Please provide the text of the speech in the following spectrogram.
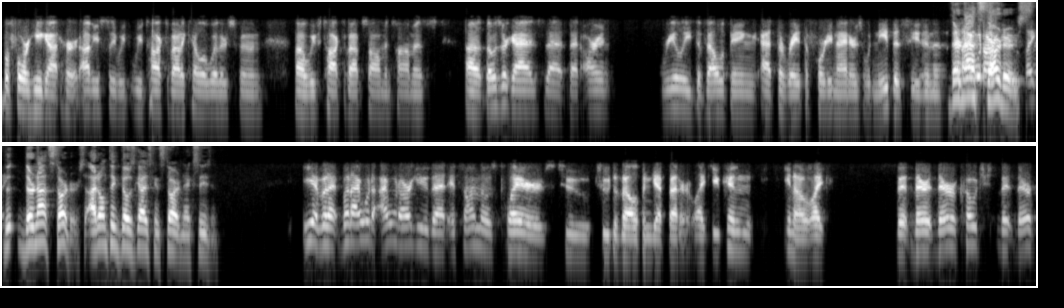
before he got hurt. Obviously, we, we talked about Ahkello Witherspoon. Uh, we've talked about Solomon Thomas. Uh, those are guys that, that aren't really developing at the rate the 49ers would need this season. And, they're and not starters. Argue, like, they're not starters. I don't think those guys can start next season. Yeah, but I, but I would I would argue that it's on those players to to develop and get better. Like you can, you know, like their their coach their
